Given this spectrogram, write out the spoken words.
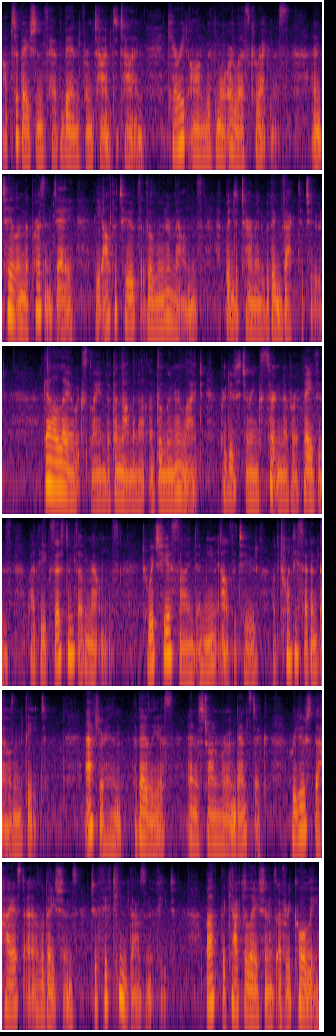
observations have been from time to time carried on with more or less correctness, until in the present day the altitudes of the lunar mountains have been determined with exactitude. Galileo explained the phenomena of the lunar light produced during certain of her phases by the existence of mountains, to which he assigned a mean altitude of 27,000 feet. After him, Hevelius, an astronomer of Dantzic, reduced the highest elevations to 15,000 feet, but the calculations of Riccioli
